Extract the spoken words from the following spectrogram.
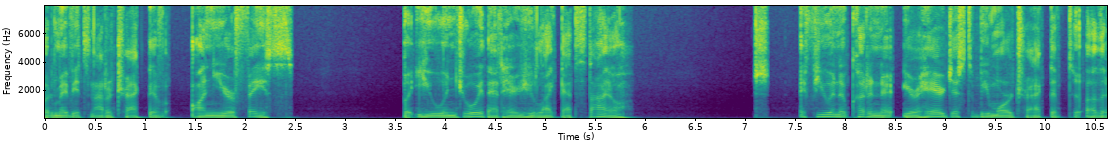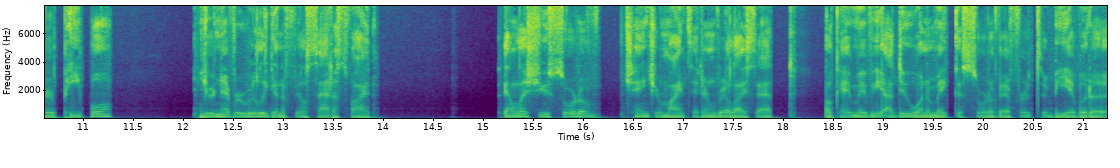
But maybe it's not attractive on your face. But you enjoy that hair, you like that style. If you end up cutting your hair just to be more attractive to other people, you're never really going to feel satisfied unless you sort of change your mindset and realize that okay maybe i do want to make this sort of effort to be able to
